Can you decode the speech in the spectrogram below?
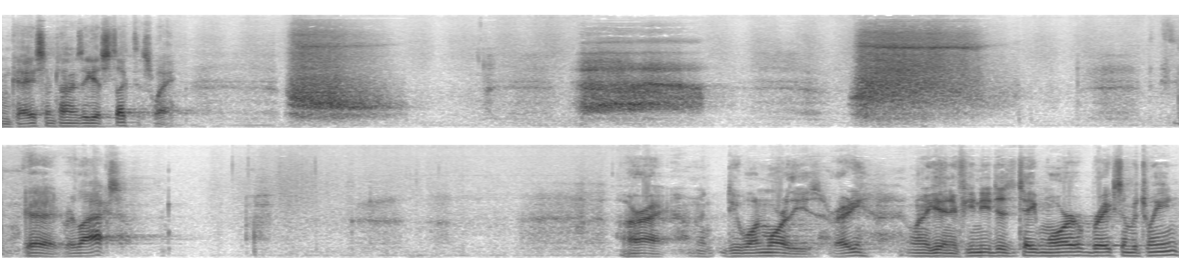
Okay, sometimes they get stuck this way. Good, relax. All right, I'm gonna do one more of these. Ready? And again, if you need to take more breaks in between,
